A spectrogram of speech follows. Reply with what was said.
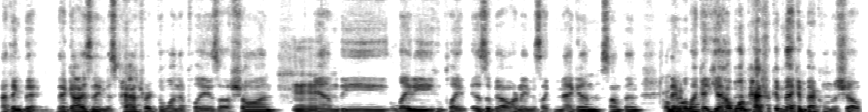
I think that that guy's name is Patrick, the one that plays uh, Sean, mm-hmm. and the lady who played Isabel, her name is like Megan something. And okay. they were like, "Yeah, I want Patrick and Megan back on the show."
